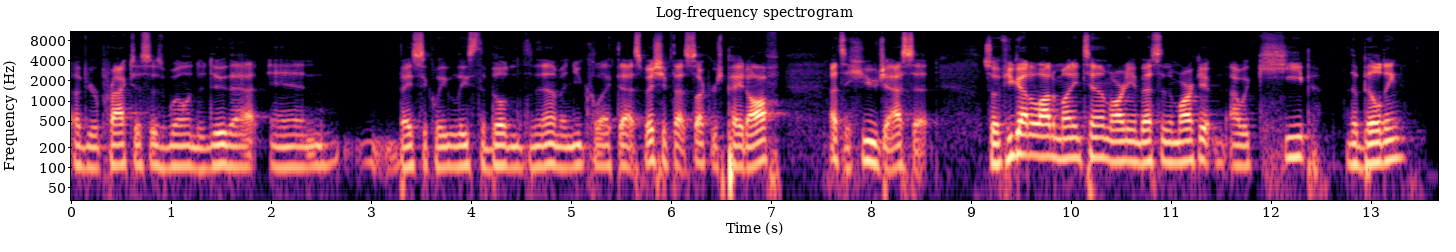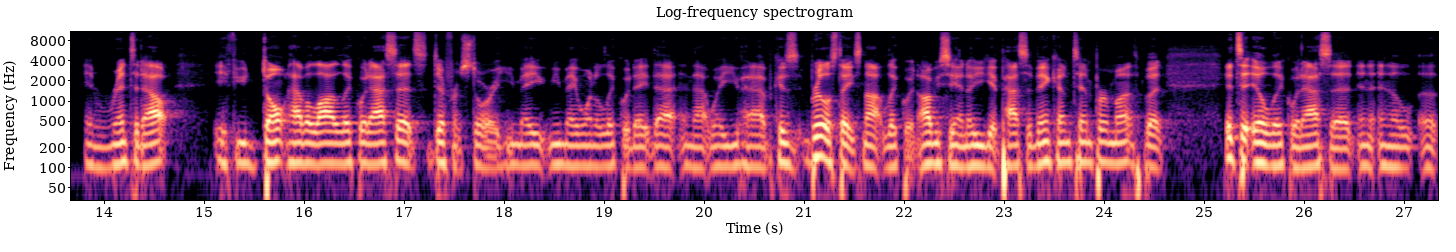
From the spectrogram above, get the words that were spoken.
of your practice is willing to do that and basically lease the building to them and you collect that, especially if that sucker's paid off. That's a huge asset. So if you got a lot of money, Tim, already invested in the market, I would keep the building and rent it out. If you don't have a lot of liquid assets, different story. You may you may want to liquidate that, and that way you have because real estate's not liquid. Obviously, I know you get passive income, ten per month, but it's an illiquid asset, and, and a, a,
